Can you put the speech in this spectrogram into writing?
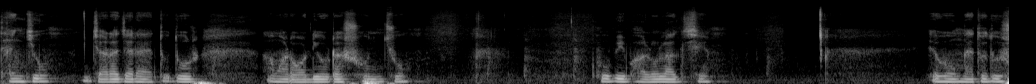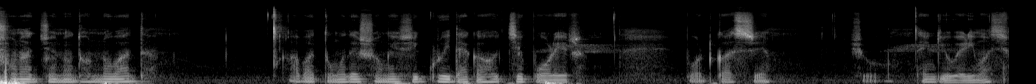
থ্যাংক ইউ যারা যারা এত দূর আমার অডিওটা শুনছো। খুবই ভালো লাগছে। এবং এতদূর শোনার জন্য ধন্যবাদ। আবার তোমাদের সঙ্গে শীঘ্রই দেখা হচ্ছে পরের পডকাস্টে so thank you very much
